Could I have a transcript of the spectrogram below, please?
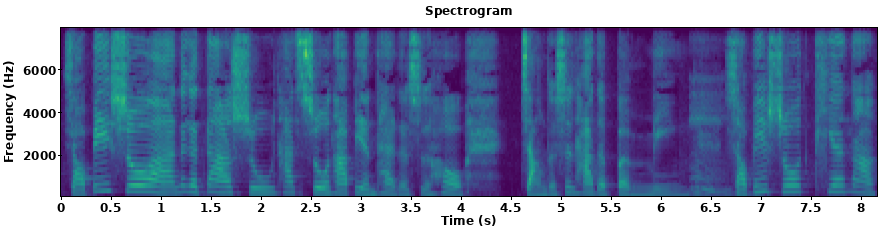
小 B 说啊，那个大叔他说他变态的时候，讲的是他的本名。嗯，小 B 说：“天哪，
